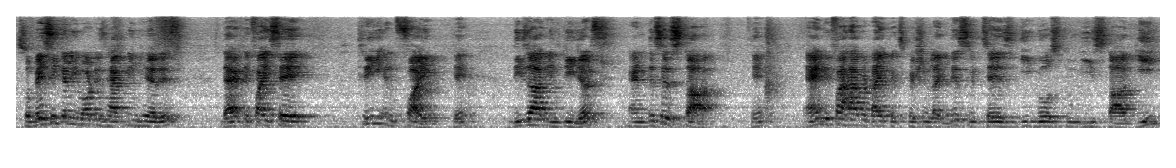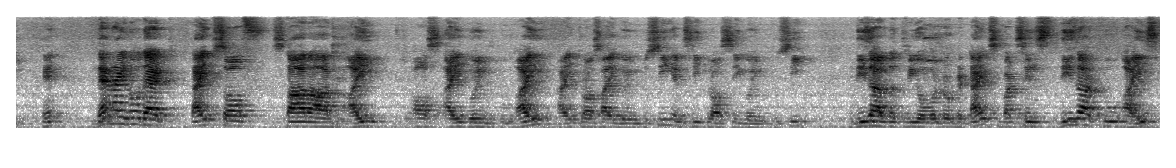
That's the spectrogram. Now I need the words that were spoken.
So basically what is happening here is that if I say 3 and 5 okay these are integers and this is star okay and if I have a type expression like this which says E goes to E star E okay then I know that types of star are I cross I going to I, I cross I going to C and C cross C going to C. These are the three overloaded types but since these are two I's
